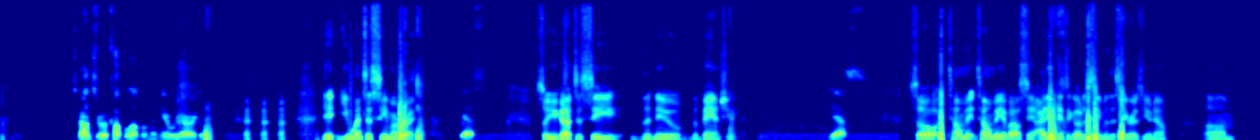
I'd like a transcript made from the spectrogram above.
it's gone through a couple of them, and here we are again. you went to SEMA, right? Yes. So you got to see the new the Banshee. Yes. So uh, tell me, tell me about SEMA. I didn't get to go to SEMA this year, as you know. Um,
